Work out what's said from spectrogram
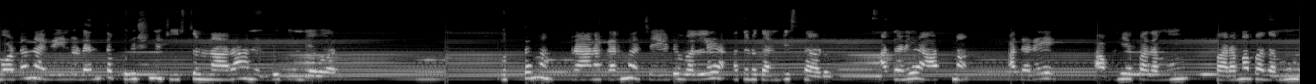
బొటన వీలుడంత పురుషుని చూస్తున్నారా అని అడుగుతుండేవారు. ఉత్తమ ప్రాణకర్మ చేయడం వల్లే అతడు కనిపిస్తాడు. అతడే ఆత్మ అతడే అభయపదము పరమపదము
